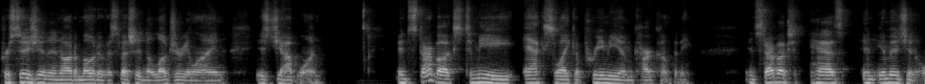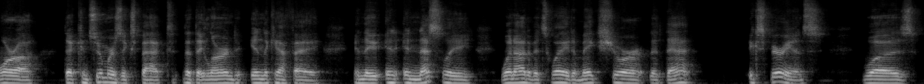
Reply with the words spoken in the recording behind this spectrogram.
precision in automotive, especially in the luxury line, is job one. And Starbucks, to me, acts like a premium car company. And Starbucks has an image and aura that consumers expect that they learned in the cafe. And they and, and Nestle went out of its way to make sure that that experience was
